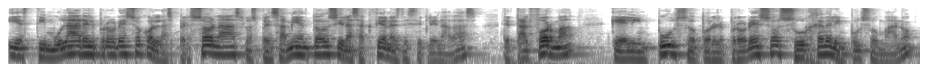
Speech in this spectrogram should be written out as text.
y estimular el progreso con las personas, los pensamientos y las acciones disciplinadas, de tal forma que el impulso por el progreso surge del impulso humano.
